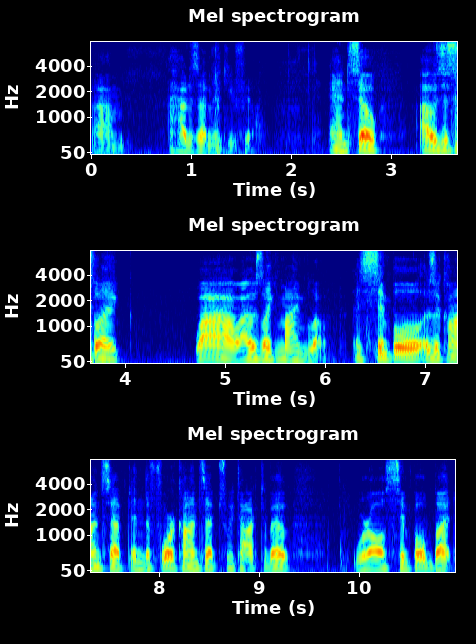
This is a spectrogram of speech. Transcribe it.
Um, how does that make you feel? And so I was just like, wow, I was like mind blown. As simple as a concept, and the four concepts we talked about were all simple, but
